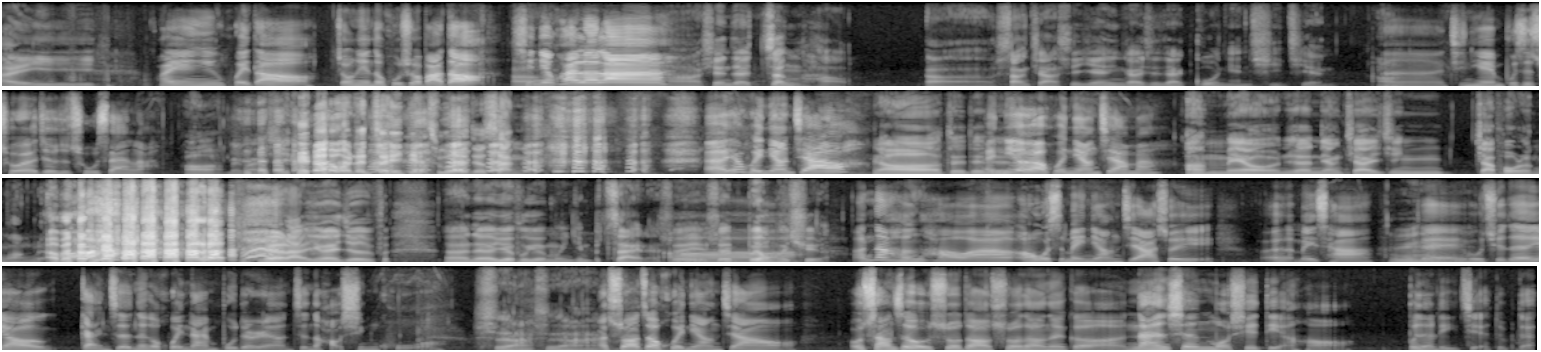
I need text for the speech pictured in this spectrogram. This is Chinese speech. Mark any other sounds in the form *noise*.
嗨，欢迎回到中年的胡说八道，啊新年快乐啦！啊，现在正好，呃，上架时间应该是在过年期间。好、嗯，今天不是初二就是初三啦。哦、没关系，*laughs* 我认真一点，初二就上了。*laughs* 呃，要回娘家哦。哦，对对哎，对你有要回娘家吗？啊，没有，你看娘家已经家破人亡了啊，哦不是、*laughs* 没有啦，因为就是呃，那个岳父岳母已经不在了，所以、所以不用回去了。啊，那很好啊。哦，我是没娘家，所以呃没差。嗯，对，我觉得要赶着那个回南部的人啊，真的好辛苦哦。是啊，是啊啊，，说到这回娘家哦，我上次有说到说到那个男生某些点哈、不能理解，对不对？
